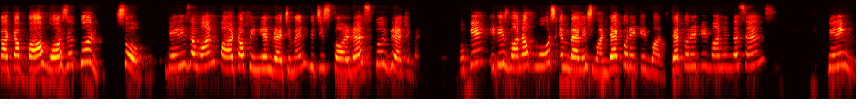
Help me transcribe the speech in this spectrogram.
Katappa was a Coorg. So there is a one part of Indian regiment which is called as Coorg regiment. Okay, it is one of most embellished one, decorated one. Decorated one in the sense wearing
